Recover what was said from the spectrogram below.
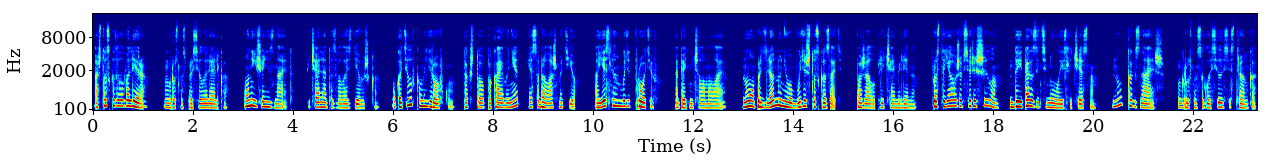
А что сказала Валера?» – грустно спросила Лялька. «Он еще не знает», – печально отозвалась девушка. «Укатил в командировку, так что пока его нет, я собрала шматье». «А если он будет против?» – опять начала малая. «Ну, определенно у него будет что сказать», – пожала плечами Лена. «Просто я уже все решила, да и так затянула, если честно». «Ну, как знаешь», – грустно согласилась сестренка,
